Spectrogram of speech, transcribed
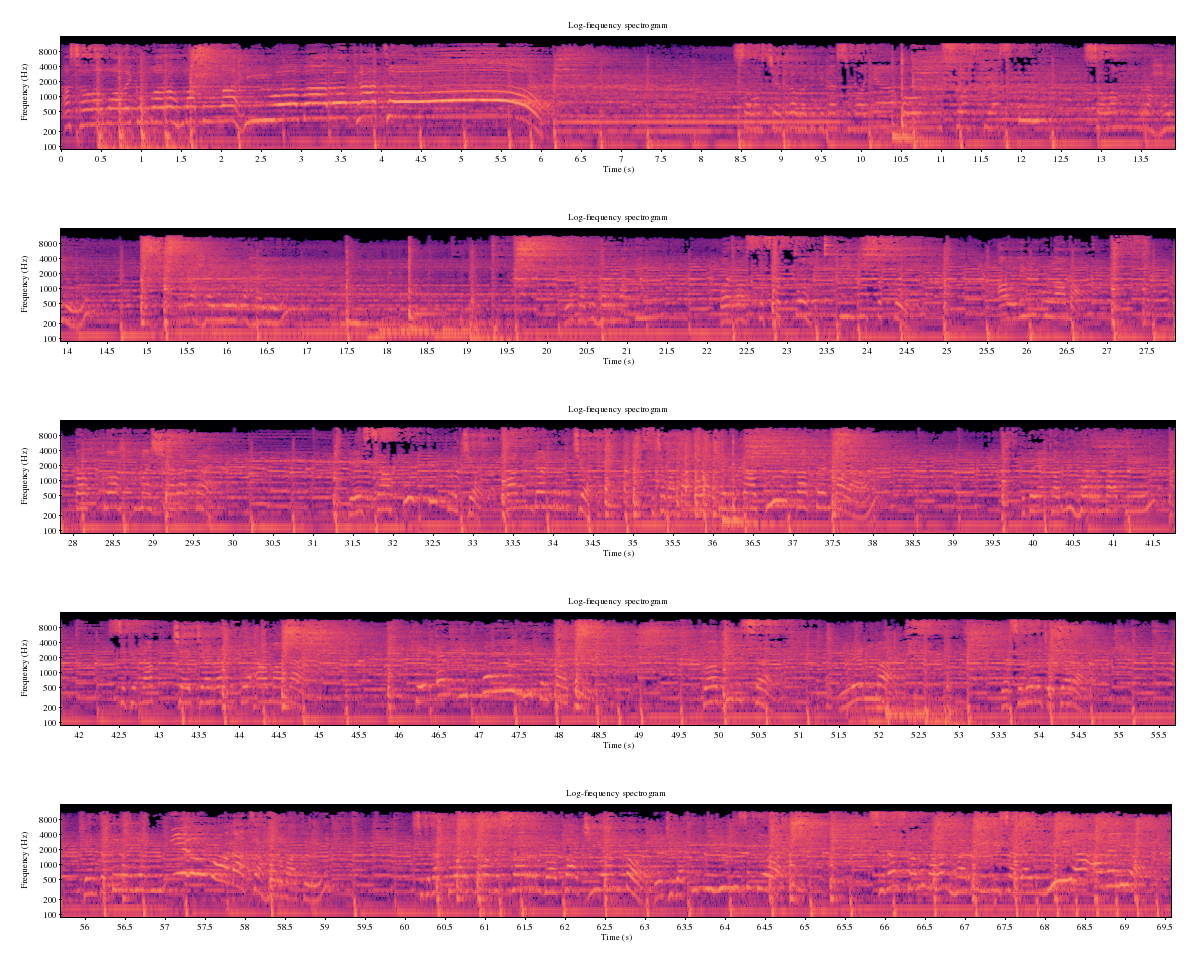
Assalamualaikum warahmatullahi wabarakatuh. Salam sejahtera bagi kita semuanya. Om Swastiastu. Salam Rahayu. Rahayu, Rahayu. Yang kami hormati para sesepuh, bini sepuh, alim ulama, tokoh masyarakat, Desa Putu Rejo, Pandan Rejo, Kecamatan Wakir Kabupaten Malang. Itu yang kami hormati segenap jajaran keamanan TNI Polri terpadu Babinsa Lenmas dan seluruh jajaran dan tentunya yang new monata hormati. Segenap keluarga besar Bapak Jianto dan juga Ibu Yuni Setiawati. Senang sekali malam hari ini saya Lia Amelia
